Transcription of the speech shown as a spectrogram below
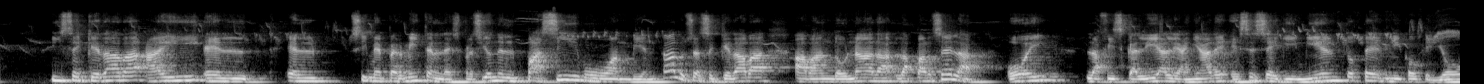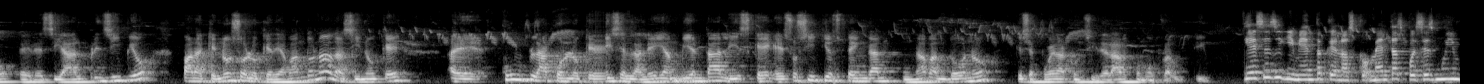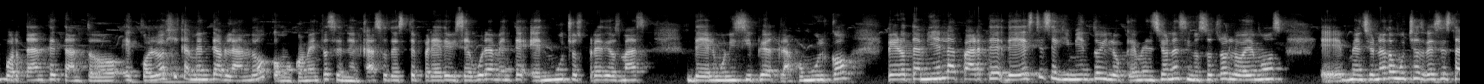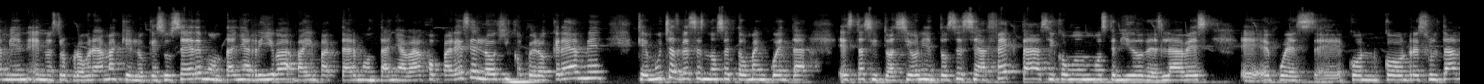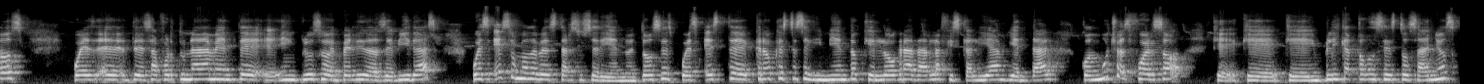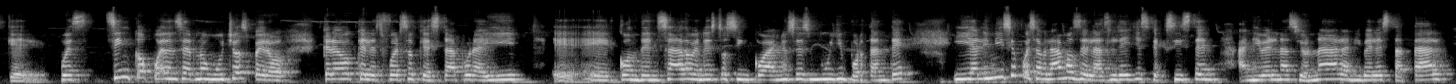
y se quedaba ahí el, el, si me permiten la expresión, el pasivo ambiental, o sea, se quedaba abandonada la parcela. Hoy la fiscalía le añade ese seguimiento técnico que yo eh, decía al principio, para que no solo quede abandonada, sino que eh, cumpla con lo que dice la ley ambiental y es que esos sitios tengan un abandono que se pueda considerar como productivo. Y ese seguimiento que nos comentas, pues es muy importante tanto ecológicamente hablando, como comentas en el caso de este predio y seguramente en muchos predios más del municipio de Tlajomulco, pero también la parte de este seguimiento y lo que mencionas, y nosotros lo hemos eh, mencionado muchas veces también en nuestro programa, que lo que sucede montaña arriba va a impactar montaña abajo. Parece lógico, pero créanme que muchas veces no se toma en cuenta esta situación y entonces se afecta, así como hemos tenido deslaves, eh, pues eh, con, resultados pues eh, desafortunadamente eh, incluso en pérdidas de vidas, pues eso no debe estar sucediendo. Entonces, pues este, creo que este seguimiento que logra dar la Fiscalía Ambiental con mucho esfuerzo, que, que, que implica todos estos años, que pues cinco pueden ser no muchos, pero creo que el esfuerzo que está por ahí eh, condensado en estos cinco años es muy importante. Y al inicio, pues hablábamos de las leyes que existen a nivel nacional, a nivel estatal.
